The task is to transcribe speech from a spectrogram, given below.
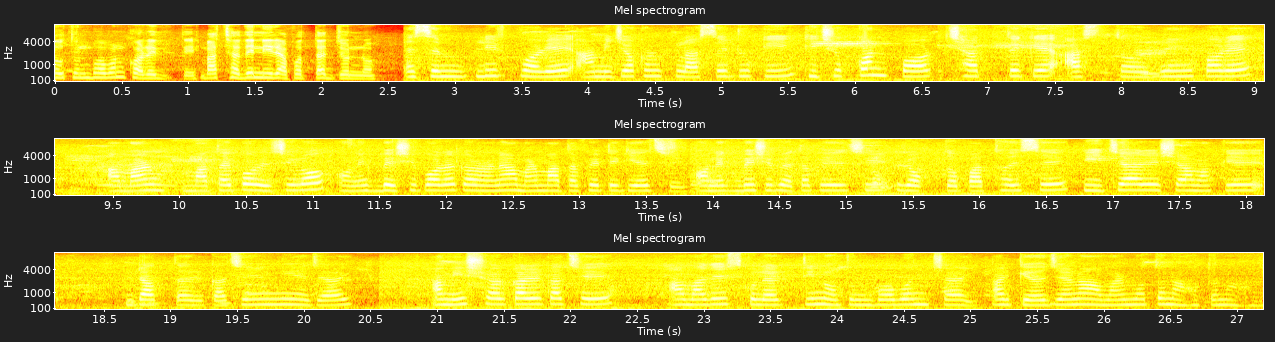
নতুন ভবন করে দিতে বাচ্চাদের নিরাপত্তার জন্য। অ্যাসেম্বলির পরে আমি যখন ক্লাসে ঢুকি, কিছুক্ষণ পর ছাদ থেকে ভেঙে পড়ে আমার মাথায় পড়েছিল। অনেক বেশি পড়ার কারণে আমার মাথা ফেটে গিয়েছে। অনেক বেশি ব্যথা পেয়েছি, রক্তপাত হয়েছে। টিচার এসে আমাকে ডাক্তারের কাছে নিয়ে যায়। আমি সরকারের কাছে আমাদের স্কুলে একটি নতুন ভবন চাই, আর কেউ যেন আমার মতো আহত না হয়।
